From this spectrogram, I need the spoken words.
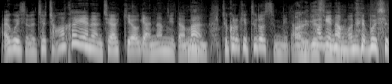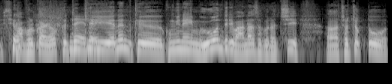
알고 있습니다. 제가 정확하게는 제가 기억이 안 납니다만 네. 저 그렇게 들었습니다. 알겠습니다. 확인 한번 해보십시오. 가볼까요? 그 TK에는 그 국민의힘 의원들이 많아서 그렇지 어, 저쪽도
